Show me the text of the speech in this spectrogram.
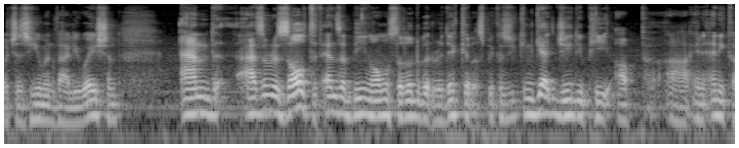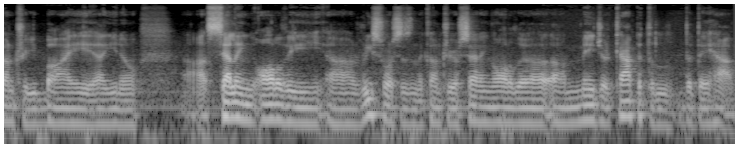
which is human valuation. And as a result, it ends up being almost a little bit ridiculous because you can get GDP up uh, in any country by, uh, you know, uh, selling all of the uh, resources in the country or selling all of the uh, major capital that they have.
